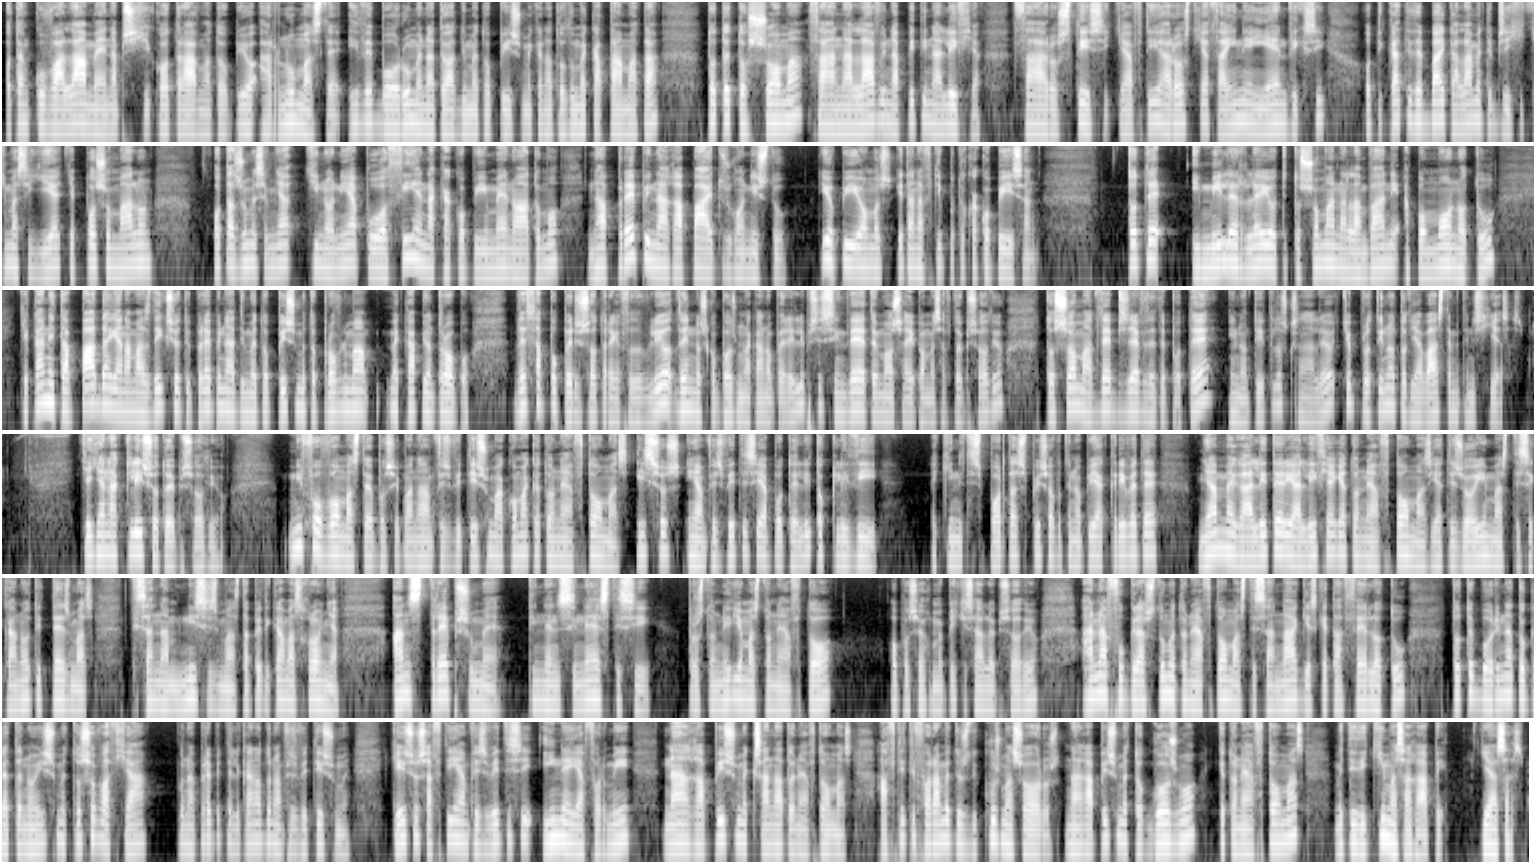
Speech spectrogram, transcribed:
όταν κουβαλάμε ένα ψυχικό τραύμα το οποίο αρνούμαστε ή δεν μπορούμε να το αντιμετωπίσουμε και να το δούμε κατάματα, τότε το σώμα θα αναλάβει να πει την αλήθεια, θα αρρωστήσει και αυτή η αρρώστια θα είναι η ένδειξη ότι κάτι δεν πάει καλά με την ψυχική μας υγεία και πόσο μάλλον όταν ζούμε σε μια κοινωνία που οθεί ένα κακοποιημένο άτομο να πρέπει να αγαπάει τους γονείς του, οι οποίοι όμως ήταν αυτοί που το κακοποίησαν. Τότε η Μίλλερ λέει ότι το σώμα αναλαμβάνει από μόνο του και κάνει τα πάντα για να μας δείξει ότι πρέπει να αντιμετωπίσουμε το πρόβλημα με κάποιον τρόπο. Δεν θα πω περισσότερα για αυτό το βιβλίο, δεν είναι ο σκοπός μου να κάνω περίληψη, συνδέεται με όσα είπαμε σε αυτό το επεισόδιο. Το σώμα δεν ψεύδεται ποτέ, είναι ο τίτλος, ξαναλέω, και προτείνω να το διαβάσετε με την ισχύα σας. Και για να κλείσω το επεισόδιο. Μη φοβόμαστε, όπως είπα, να αμφισβητήσουμε ακόμα και τον εαυτό μας. Ίσως η αμφισβήτηση αποτελεί το κλειδί εκείνης της πόρτας πίσω από την οποία κρύβεται μια μεγαλύτερη αλήθεια για τον εαυτό μας, για τη ζωή μας, τις ικανότητές μας, τις αναμνήσεις μας, τα παιδικά μας χρόνια. Αν στρέψουμε την ενσυναίσθηση προς τον ίδιο μας τον εαυτό, όπως έχουμε πει και σε άλλο επεισόδιο, αν αφουγκραστούμε τον εαυτό μας τις ανάγκες και τα θέλω του, τότε μπορεί να τον κατανοήσουμε τόσο βαθιά που να πρέπει τελικά να τον αμφισβητήσουμε. Και ίσως αυτή η αμφισβήτηση είναι η αφορμή να αγαπήσουμε ξανά τον εαυτό μας. Αυτή τη φορά με τους δικούς μας όρους. Να αγαπήσουμε τον κόσμο και τον εαυτό μας με τη δική μας αγάπη. Γεια σας.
